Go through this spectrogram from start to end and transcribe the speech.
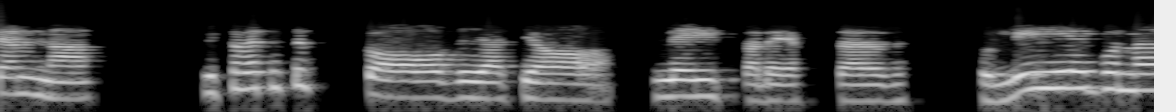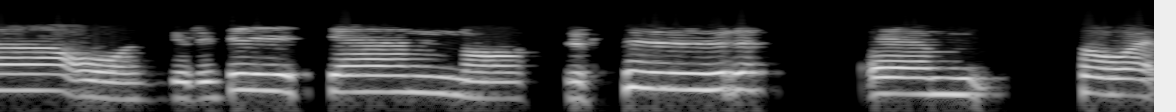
känna liksom ett litet skav i att jag längtade efter kollegorna och juridiken och struktur. Ehm, så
